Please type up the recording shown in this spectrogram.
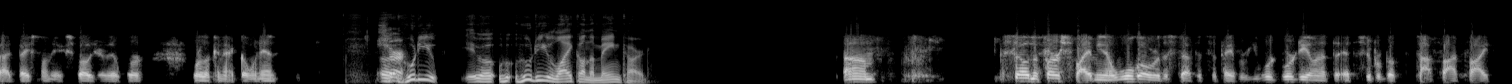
side based on the exposure that we're we're looking at going in. Sure. Uh, who do you who do you like on the main card? Um, so the first fight, you know, we'll go over the stuff that's the pay per view. We're, we're dealing at the at the Superbook. The top five fights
